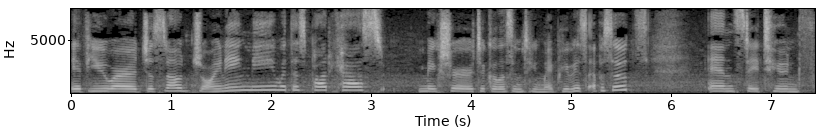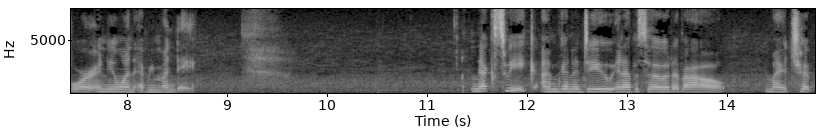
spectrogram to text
If you are just now joining me with this podcast, make sure to go listen to my previous episodes and stay tuned for a new one every Monday. Next week, I'm going to do an episode about my trip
